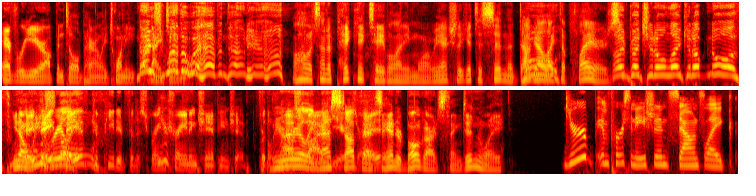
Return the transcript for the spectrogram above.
every year up until apparently 20. Nice weather we're having down here, huh? Oh, it's not a picnic table anymore. We actually get to sit in the dugout Oh, like the oh, players. I bet you don't like it up north. You know, Hey, we they, really they've competed for the spring training championship for the we last really five messed years, up that right? Xander Bogaerts thing, didn't we? Your impersonation sounds like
